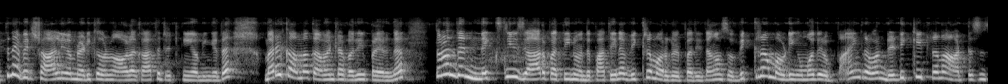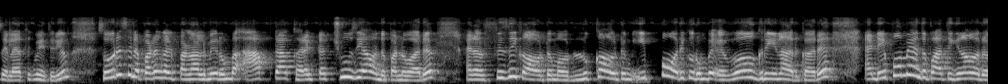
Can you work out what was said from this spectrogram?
எத்தனை பேர் ஷாலினி மேம் நடிக்க வரணும் அவ்வளோ காத்துட்டு இருக்கீங்க அப்படிங்கிறத மறக்காம கமெண்ட்ல பதிவு பண்ணிருங்க. தொடர்ந்து நெக்ஸ்ட் நியூஸ் யார் பத்தின்னு வந்து பாத்தீங்கன்னா விக்ரம் அவர்கள் பத்தி தாங்க ஸோ விக்ரம் அப்படிங்கும் போது பயங்கரமான டெடிக்கேட்டடான ஆர்டிஸ்ட் எல்லாத்துக்குமே தெரியும். ஸோ ஒரு சில படங்கள் பண்ணாலுமே ரொம்ப ஆப்டா கரெக்டா சூஸியா வந்து பண்ணுவாரு. அண்ட் அவர் பிசிக் ஆகட்டும் அவர் லுக் ஆகட்டும் இப்போ வரைக்கும் ரொம்ப எவர் கிரீனா இருக்காரு. அண்ட் எப்பவுமே வந்து பாத்தீங்கன்னா ஒரு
